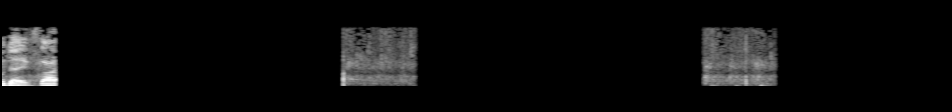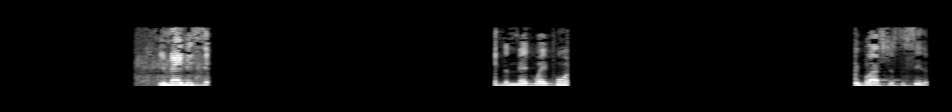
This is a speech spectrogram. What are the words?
Today. Excited. You may be seeing the midway point. You're blessed just to see the.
